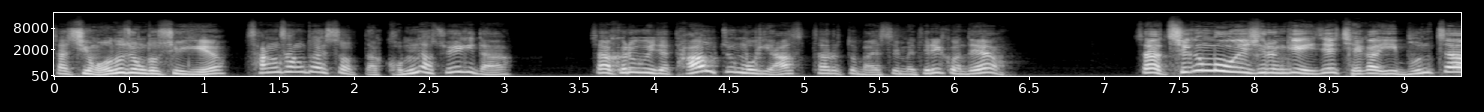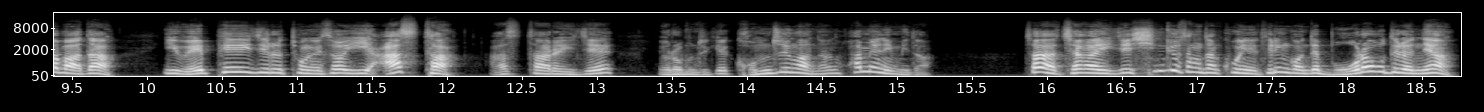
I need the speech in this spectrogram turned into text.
자, 지금 어느 정도 수익이에요? 상상도 할 수 없다. 겁나 수익이다. 자, 그리고 이제 다음 종목이 아스타를 또 말씀을 드릴 건데요. 자, 지금 보고 계시는 게 이제 제가 이 문자마다 이 웹페이지를 통해서 이 아스타, 아스타를 이제 여러분들께 검증하는 화면입니다. 자, 제가 이제 신규 상장 코인을 드린 건데 뭐라고 드렸냐?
